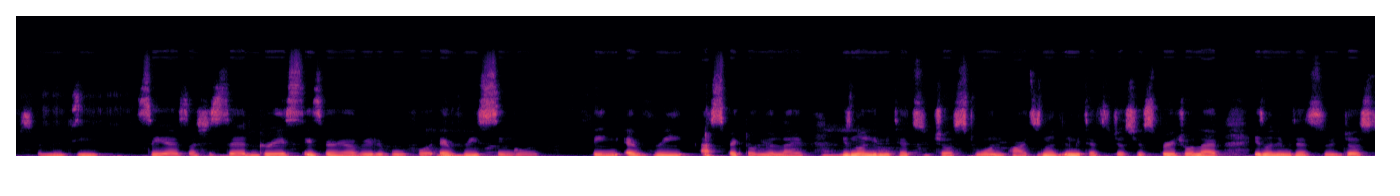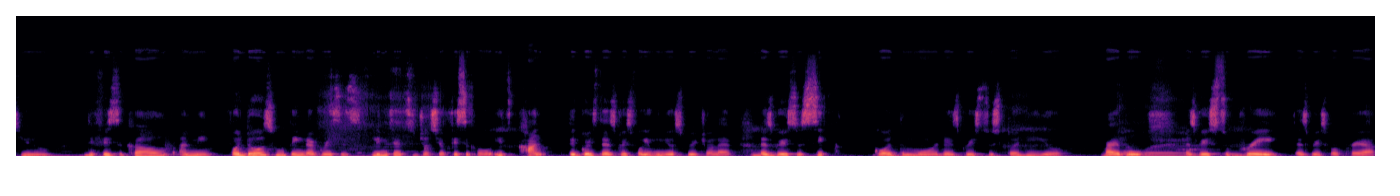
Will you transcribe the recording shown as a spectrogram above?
Absolutely. So yes, as she said, grace is very available for Mhm. every single thing, every aspect of your life. Mm. It's not limited to just one part. It's not limited to just your spiritual life. It's not limited to just, you know, the physical. I mean, for those who think that grace is limited to just your physical, it can't the grace there's grace for even your spiritual life. Mm. There's grace to seek God the more. There's grace to study your Your Bible. word. There's grace to Mm. pray. There's grace for prayer.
